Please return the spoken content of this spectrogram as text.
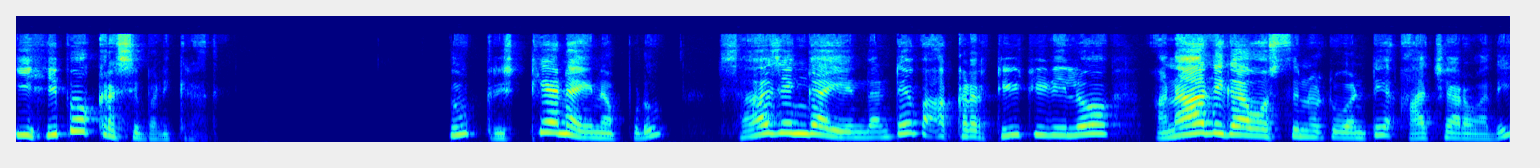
ఈ హిపోక్రసీ పనికిరాదు. నువ్వు క్రిస్టియన్ అయినప్పుడు సహజంగా ఏంటంటే అక్కడ టీటీడీలో అనాదిగా వస్తున్నటువంటి ఆచారం అది.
